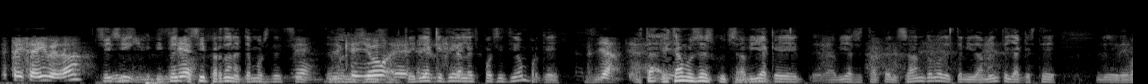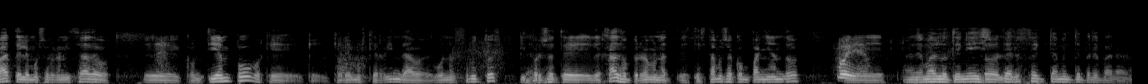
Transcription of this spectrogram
¿Estáis ahí, verdad? Sí, sí, Vicente, sí, perdona, te hemos, eh, Quería que hiciera la exposición porque ya, estamos escuchando. Sabía que habías estado pensándolo detenidamente, ya que este debate lo hemos organizado eh, con tiempo, porque queremos que rinda buenos frutos, y por eso te he dejado, pero bueno, te estamos acompañando. Eh, Además lo tenéis perfectamente preparado.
